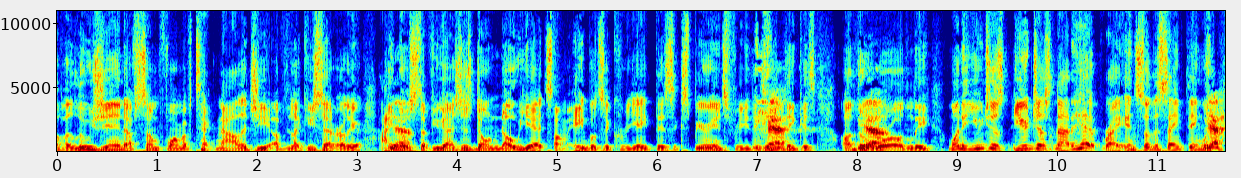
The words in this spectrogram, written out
of illusion, of some form of technology, of like you said earlier, I know stuff you guys just don't know yet, so I'm able to create this experience for you that you think is otherworldly. When you just you're just not hip, right? And so the same thing with Yeah.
